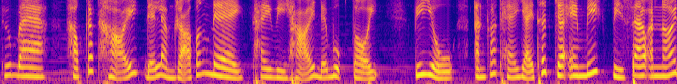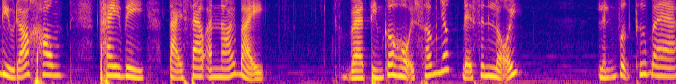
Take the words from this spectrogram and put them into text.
Thứ ba, học cách hỏi để làm rõ vấn đề thay vì hỏi để buộc tội ví dụ, anh có thể giải thích cho em biết vì sao anh nói điều đó không? Thay vì, tại sao anh nói vậy? Và tìm cơ hội sớm nhất để xin lỗi. Lĩnh vực thứ ba,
